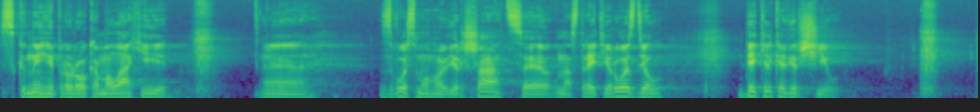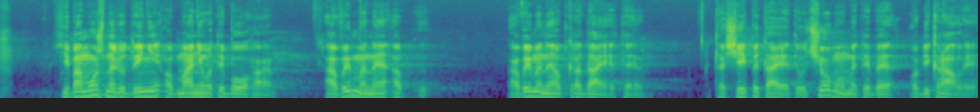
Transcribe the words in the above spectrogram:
з книги пророка Малахії е, з восьмого вірша, це у нас третій розділ, декілька віршів. Хіба можна людині обманювати Бога, а ви мене, а ви мене обкрадаєте? Та ще й питаєте, у чому ми тебе обікрали?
